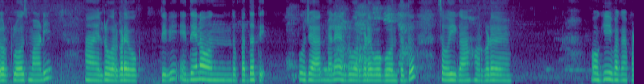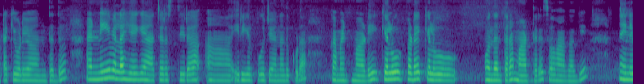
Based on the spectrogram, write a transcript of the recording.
ಡೋರ್ ಕ್ಲೋಸ್ ಮಾಡಿ ಎಲ್ಲರೂ ಹೊರಗಡೆ ಹೋಗ್ತೀವಿ. ಇದೇನೋ ಒಂದು ಪದ್ಧತಿ. ಪೂಜೆ ಆದಮೇಲೆ ಎಲ್ಲರೂ ಹೊರಗಡೆ ಹೋಗುವಂಥದ್ದು. ಸೊ ಈಗ ಹೊರಗಡೆ ಹೋಗಿ ಇವಾಗ ಪಟಾಕಿ ಹೊಡೆಯೋ ಅಂಥದ್ದು. ಆ್ಯಂಡ್ ನೀವೆಲ್ಲ ಹೇಗೆ ಆಚರಿಸ್ತೀರಾ ಹಿರಿಯರ ಪೂಜೆ ಅನ್ನೋದು ಕೂಡ ಕಮೆಂಟ್ ಮಾಡಿ. ಕೆಲವು ಕಡೆ ಕೆಲವು ಒಂದೊಂದು ಥರ ಮಾಡ್ತಾರೆ. ಸೊ ಹಾಗಾಗಿ ಇಲ್ಲಿ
